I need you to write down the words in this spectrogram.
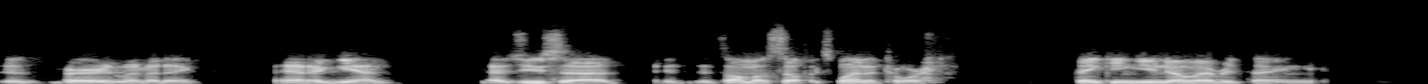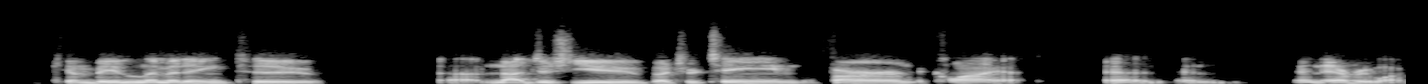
is very limiting. And again, as you said, it, it's almost self explanatory. thinking you know everything can be limiting to uh, not just you, but your team, the firm, the client, and, and, and everyone.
